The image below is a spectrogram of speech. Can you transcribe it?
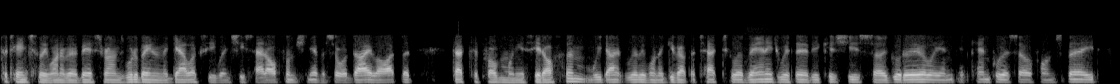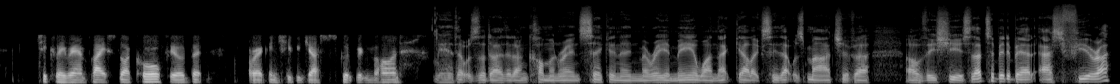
potentially one of her best runs would have been in the Galaxy when she sat off them. She never saw daylight, but that's the problem when you sit off them. We don't really want to give up the tactical advantage with her because she's so good early and, can put herself on speed. particularly around places like Caulfield, but I reckon she'd be just as good ridden behind. Yeah, that was the day that Uncommon ran second and Maria Mir won that Galaxy. That was March of uh, of this year. So that's a bit about Asfoora.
